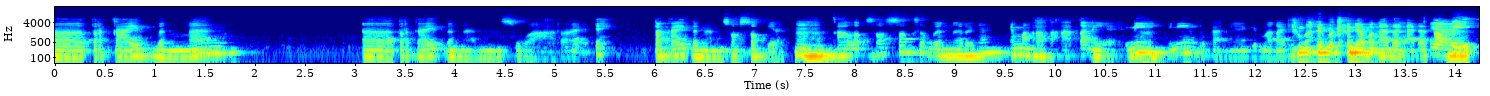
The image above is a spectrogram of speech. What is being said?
uh, terkait dengan uh, terkait dengan suara eh terkait dengan sosok ya. Hmm. Kalau sosok sebenarnya emang rata-rata nih ya. Ini hmm. ini bukannya gimana gimana bukannya mengada-ngada, yeah. tapi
